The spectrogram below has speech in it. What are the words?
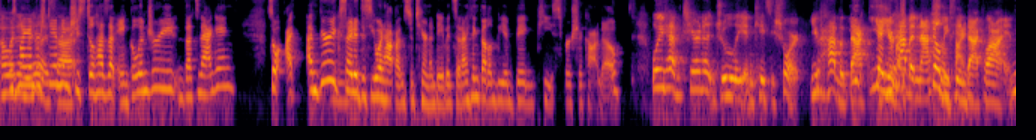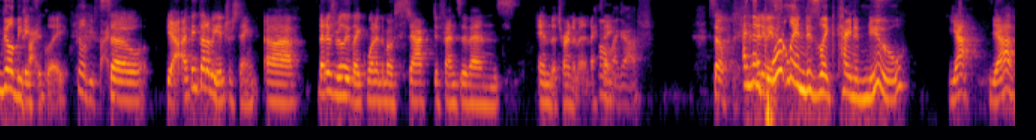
oh, Was my understanding that. she still has that ankle injury that's nagging. So I, I'm very Mm. excited to see what happens to Tierna Davidson. I think that'll be a big piece for Chicago. well, you have Tierna, Julie, and Casey Short. You have a back. yeah, you you're have right. a national be team fine. back line. They'll be fine. basically. They'll be fine. So yeah, I think that'll be interesting. Uh, that is really like one of the most stacked defensive ends in the tournament. I think. oh my gosh. So And then Anyways. Portland is like kind of new. yeah, yeah,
